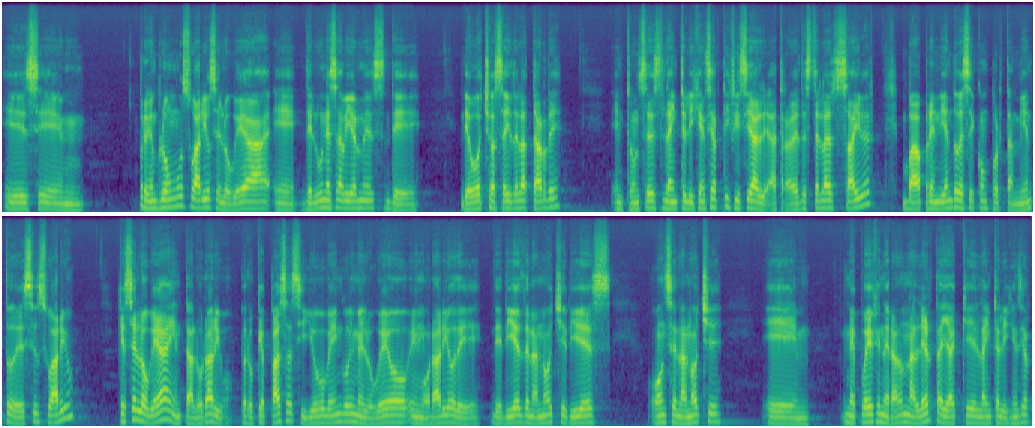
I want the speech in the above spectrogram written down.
Es, em, por ejemplo, un usuario se loguea de lunes a viernes de, de 8 a 6 de la tarde entonces la inteligencia artificial a través de Stellar Cyber va aprendiendo ese comportamiento de ese usuario que se loguea en tal horario. Pero ¿qué pasa si yo vengo y me logueo en horario de, 10 de la noche, 10, 11 de la noche? Em, me puede generar una alerta ya que la inteligencia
